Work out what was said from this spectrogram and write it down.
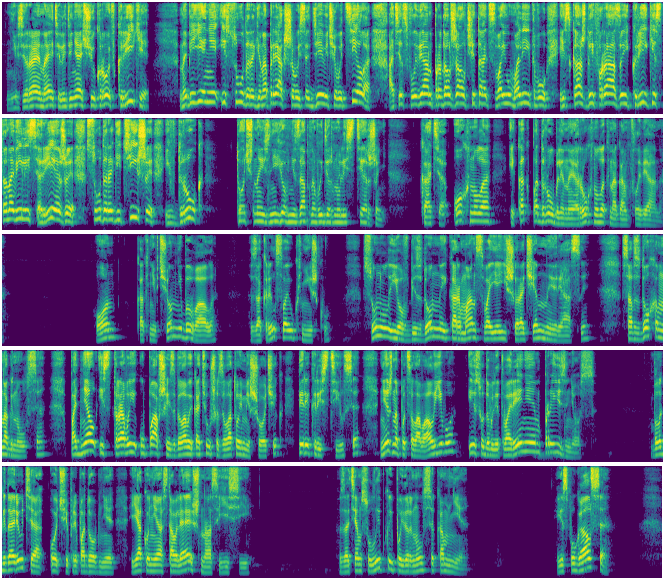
Невзирая на эти леденящую кровь крики, на биение и судороги напрягшегося девичьего тела отец Флавиан продолжал читать свою молитву, и с каждой фразой крики становились реже, судороги тише, и вдруг точно из нее внезапно выдернули стержень. Катя охнула и, как подрубленная, рухнула к ногам Флавиана. Он, как ни в чем не бывало, закрыл свою книжку, сунул ее в бездонный карман своей широченной рясы, со вздохом нагнулся, поднял из травы упавший с головы Катюши золотой мешочек, перекрестился, нежно поцеловал его и с удовлетворением произнес «Благодарю тебя, отче преподобнее, яко не оставляешь нас, еси». Затем с улыбкой повернулся ко мне. «Испугался?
